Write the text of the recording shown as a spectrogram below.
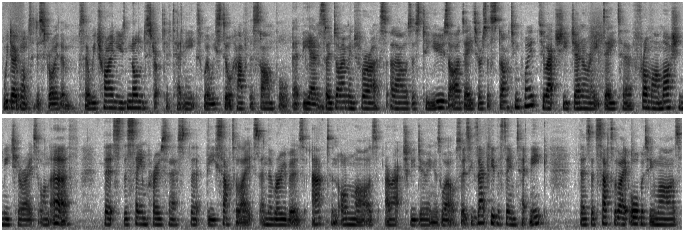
We don't want to destroy them. So we try and use non destructive techniques where we still have the sample at the end. So Diamond for us allows us to use our data as a starting point to actually generate data from our Martian meteorites on Earth that's the same process that the satellites and the rovers at and on Mars are actually doing as well. So it's exactly the same technique. There's a satellite orbiting Mars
